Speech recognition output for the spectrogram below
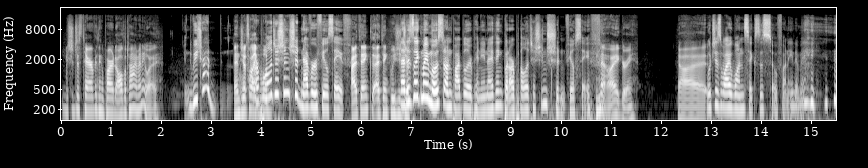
we should just tear everything apart all the time anyway. We should. And just like our we'll, politicians should never feel safe. I think I think we should That is just like my most unpopular opinion, I think, but our politicians shouldn't feel safe. No, I agree. Uh Which is why one six is so funny to me.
